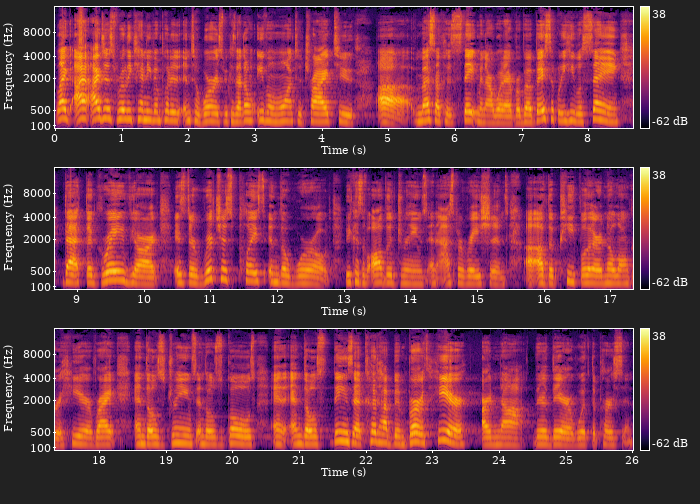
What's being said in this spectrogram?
Like, I, I just really can't even put it into words because I don't even want to try to uh, mess up his statement or whatever, but basically he was saying that the graveyard is the richest place in the world because of all the dreams and aspirations uh, of the people that are no longer here, right? And those dreams and those goals and, and those things that could have been birthed here are not. They're there with the person.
